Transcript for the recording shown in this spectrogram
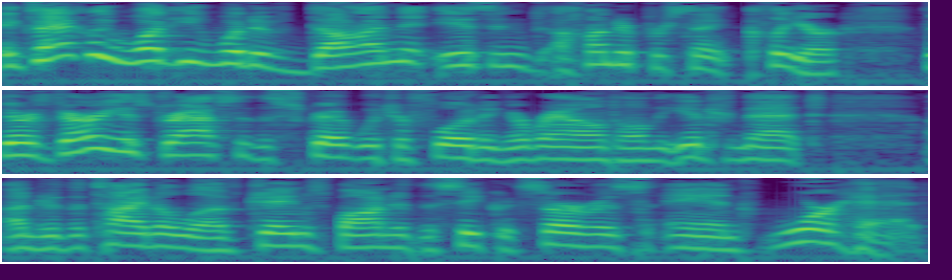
Exactly what he would have done isn't 100% clear. There's various drafts of the script which are floating around on the internet under the title of James Bond at the Secret Service and Warhead.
